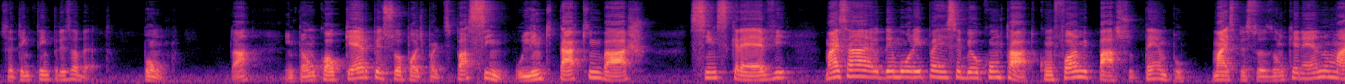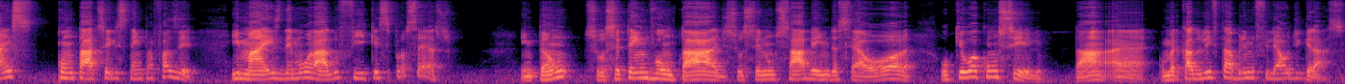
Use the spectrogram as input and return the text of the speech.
Você tem que ter empresa aberta. Ponto. Tá? Então qualquer pessoa pode participar, sim. O link está aqui embaixo. Se inscreve. Mas ah, eu demorei para receber o contato. Conforme passa o tempo, mais pessoas vão querendo, mais contatos eles têm para fazer. E mais demorado fica esse processo. Então, se você tem vontade, se você não sabe ainda se é a hora, o que eu aconselho, tá? É, o Mercado Livre está abrindo filial de graça.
